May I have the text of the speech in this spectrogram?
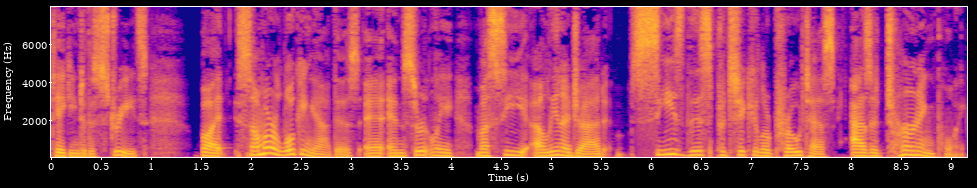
taking to the streets. But some are looking at this, and, and certainly Masih Alinejad sees this particular protest as a turning point.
